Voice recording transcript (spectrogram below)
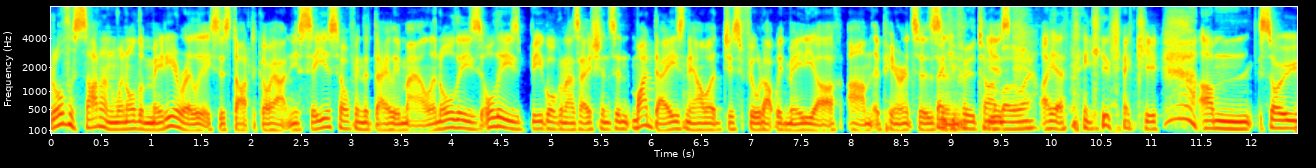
But all of a sudden, when all the media releases start to go out and you see yourself in the Daily Mail and all these all these big organizations, and my days now are just filled up with media um, appearances. Thank you for your time, by the way. Oh yeah, thank you, thank you. Um, so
